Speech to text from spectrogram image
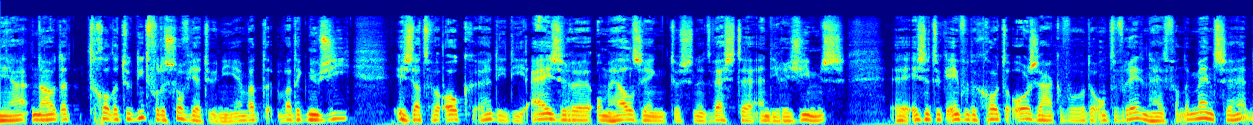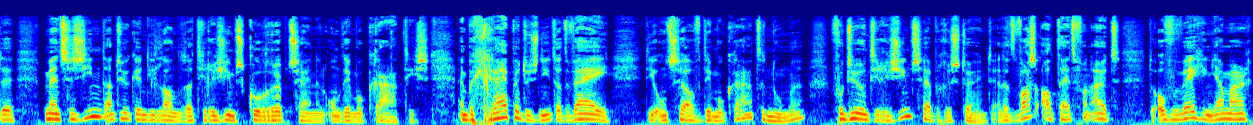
Ja, nou, dat gold natuurlijk niet voor de Sovjet-Unie. En wat, wat ik nu zie, is dat we ook hè, die, die ijzeren omhelzing tussen het Westen en die regimes... Uh, is natuurlijk een van de grote oorzaken voor de ontevredenheid van de mensen. Hè. De mensen zien natuurlijk in die landen dat die regimes corrupt zijn en ondemocratisch. En begrijpen dus niet dat wij, die onszelf democraten noemen... voortdurend die regimes hebben gesteund. En dat was altijd vanuit de overweging, ja maar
